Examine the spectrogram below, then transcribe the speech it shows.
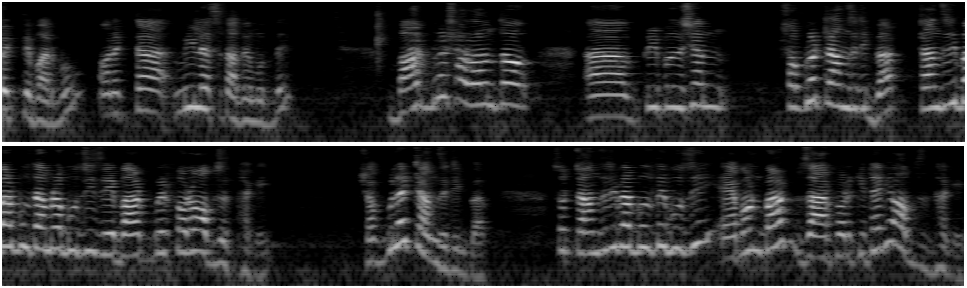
লিখতে পারব, অনেকটা মিল আছে তাদের মধ্যে। বার্বগুলো সাধারণত প্রিপোজিশন সবগুলো ট্রানজিটিভ বার্ব ট্রানজিটিভ বার্ব বলতে আমরা বুঝি যে বার্বের পরে অবজেক্ট থাকে। সবগুলোই transitive verb so transitive verb বলতে বুঝি এমন বার্ব যার পরে কি থাকে? অবজেক্ট থাকে।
